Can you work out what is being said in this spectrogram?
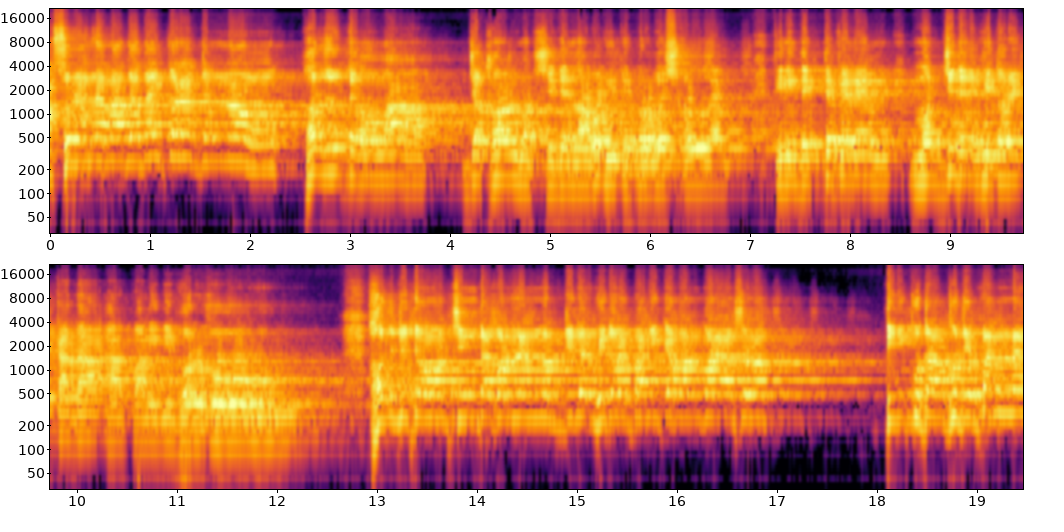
আসরের নামাজ আদায় করার জন্য হজরতে ওমা যখন মসজিদে নবমীতে প্রবেশ করলেন, তিনি দেখতে পেলেন মসজিদের ভিতরে কাদা আর পানি দিয়ে ভরপুর। হজরতে ওমর চিন্তা করলেন, মসজিদের ভিতরে পানি কেমন করে আসলো তিনি কোথাও খুঁজে পান না।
